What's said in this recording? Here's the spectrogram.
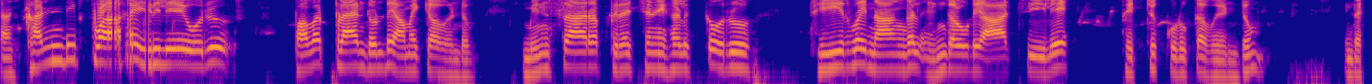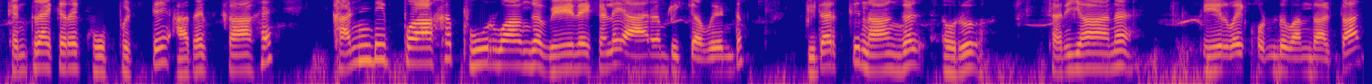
நான் கண்டிப்பாக இதிலே ஒரு பவர் பிளான்ட் ஒன்றை அமைக்க வேண்டும். மின்சார பிரச்சனைகளுக்கு ஒரு தீர்வை நாங்கள் எங்களுடைய ஆட்சியிலே பெற்று கொடுக்க வேண்டும். இந்த கண்ட்ராக்டரை கூப்பிட்டு அதற்காக கண்டிப்பாக பூர்வாங்க வேலைகளை ஆரம்பிக்க வேண்டும். இதற்கு நாங்கள் ஒரு சரியான தீர்வை கொண்டு வந்தால்தான்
